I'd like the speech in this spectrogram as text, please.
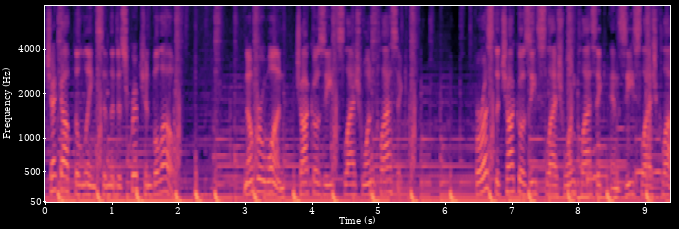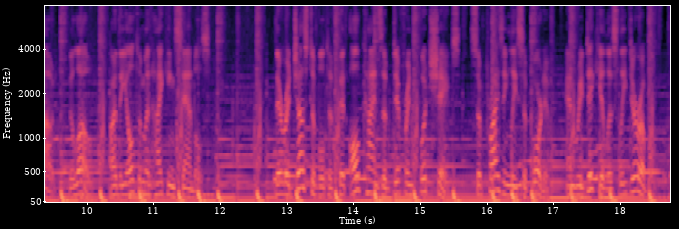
check out the links in the description below. Number 1, Chaco Z slash 1 Classic. For us the Chaco Z slash 1 Classic and Z slash Cloud, below, are the ultimate hiking sandals. They're adjustable to fit all kinds of different foot shapes, surprisingly supportive, and ridiculously durable.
